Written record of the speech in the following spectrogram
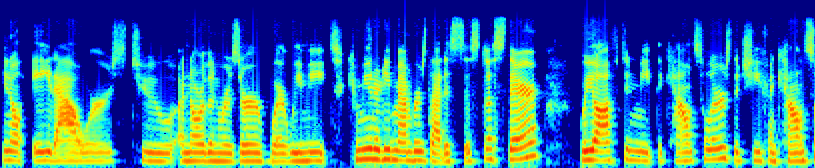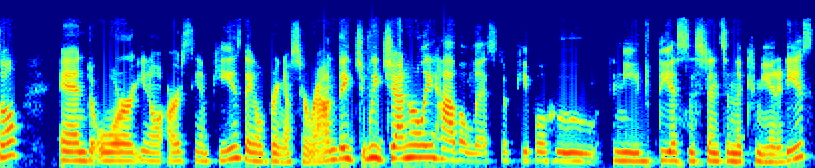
you know, eight hours to a Northern Reserve where we meet community members that assist us there. We often meet the counselors, the chief and council, and or you know RCMPs. They will bring us around. They we generally have a list of people who need the assistance in the communities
